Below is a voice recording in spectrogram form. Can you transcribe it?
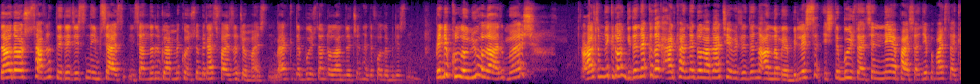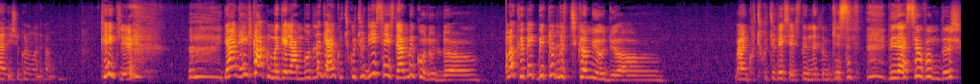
Daha doğrusu saflık derecesinde imsersin. İnsanlara güvenme konusunda biraz fazla cömertsin. Belki de bu yüzden dolandırıcının hedef olabilirsin. Beni kullanıyorlarmış. Altımdaki don gidene kadar arkanda dolaplar çevirdiğini anlamayabilirsin. İşte bu yüzden sen ne yaparsan yapıp asla kendi işini kurmanı kalma. Peki. yani ilk aklıma gelen burada gel kuçu kuçu diye seslenmek olurdu. Ama köpek bir türlü çıkamıyor diyor. Ben kuçu kuçu diye seslenirdim kesin. Biraz yapımdır.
